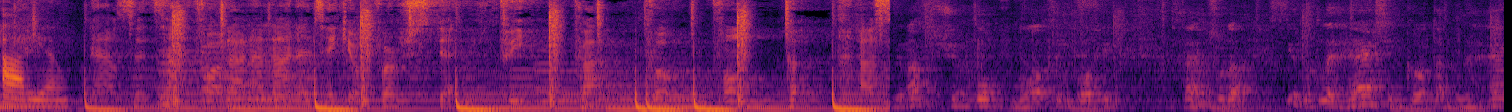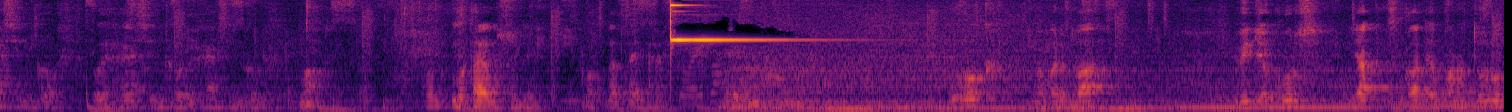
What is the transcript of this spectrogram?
Audio. Now's the time, fall out of line and take your first step. Feet, five, four, four. Huh. 12 щенков, молодці профі. Ставимо сюди. І тут легесенько, так, легесенько, легесенько, легесенько. От І ставимо сюди. От на цей край. Урок номер 2 Відеокурс Як складати апаратуру,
